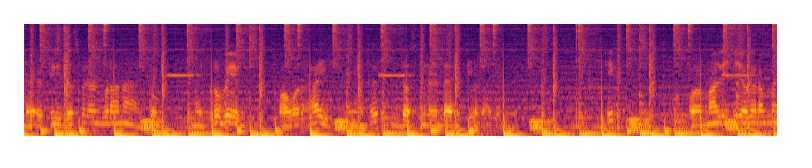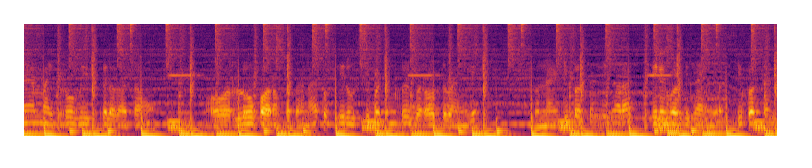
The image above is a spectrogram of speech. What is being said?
डायरेक्टली दस मिनट बढ़ाना है तो माइक्रोवेव पावर हाई यहाँ से दस मिनट डायरेक्ट लगा देंगे। ठीक? और मान लीजिए अगर मैं माइक्रोवेव पे लगाता हूँ और लो पावर में पकाना है तो फिर उसी बटन को एक बार और दबाएँगे। तो 90 परसेंट दिखा रहा है, फिर एक बार दिखाएँगे 80 परसेंट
